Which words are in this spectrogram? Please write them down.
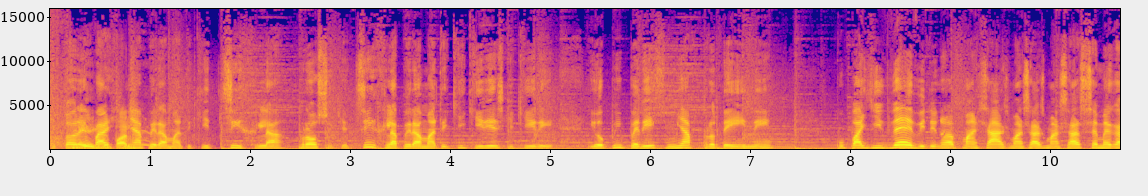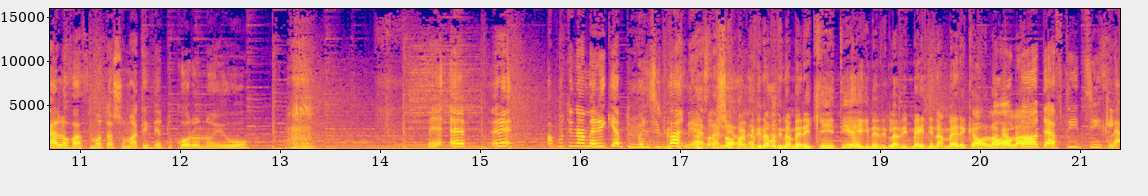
Και τώρα Τι έγινε υπάρχει πάλι; μια πειραματική τσίχλα, πρόσεχε, τσίχλα πειραματική κυρίες και κύριοι, η οποία περιέχει μια πρωτεΐνη που παγιδεύει την ώρα που μασάς, μασάς, μασάς σε μεγάλο βαθμό τα σωματίδια του κορονοϊού. ε, ε, ρε, από την Αμερική, από την Πενσιλβάνια στα λέω Σώπα, όλα επειδή είναι από αυτά. την Αμερική, τι έγινε δηλαδή. Made in America, όλα καλά; Οπότε αυτή η τσίχλα,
